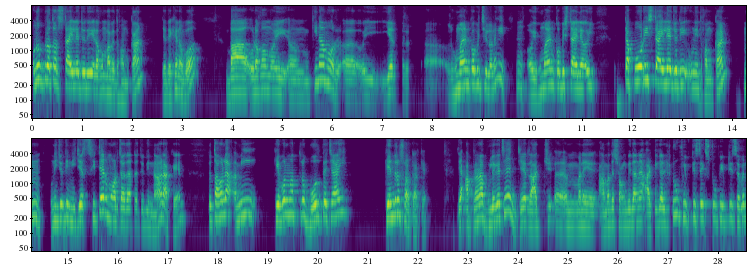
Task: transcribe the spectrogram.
অনুব্রতর স্টাইলে যদি এরকম ভাবে ধমকান, যে দেখে নেব, বা ওরকম ওই কি নাম ওর ওই ইয়ের হুমায়ুন কবির ছিল নাকি? ওই হুমায়ুন কবির স্টাইলে ওই টাপোরি স্টাইলে যদি উনি ধমকান, হুম, উনি যদি নিজের সিটের মর্যাদাটা যদি না রাখেন, তো তাহলে আমি কেবলমাত্র বলতে চাই কেন্দ্র সরকারকে। যে আপনারা ভুলে গেছেন যে রাজ্য মানে আমাদের সংবিধানে article two fifty six two fifty seven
